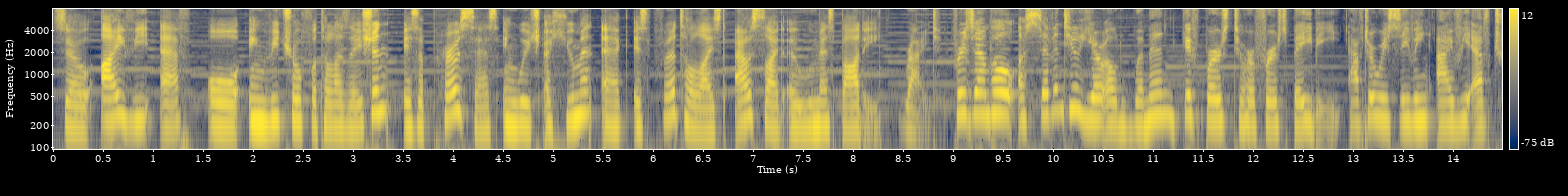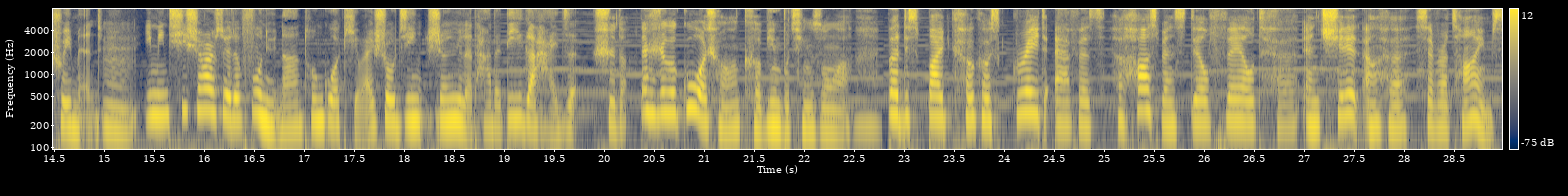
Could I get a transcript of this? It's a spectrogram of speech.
So IVF or in vitro fertilization is a process in which a human egg is fertilized outside a woman's body. Right. For example, a 72 year old woman gave birth to her first baby after receiving IVF treatment. 一名七十二岁的妇女呢，通过体外受精。 京，生育了她的第一个孩子。是的，但是这个过程可并不轻松啊。But despite Coco's great efforts, her husband still failed her and cheated on her several times.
